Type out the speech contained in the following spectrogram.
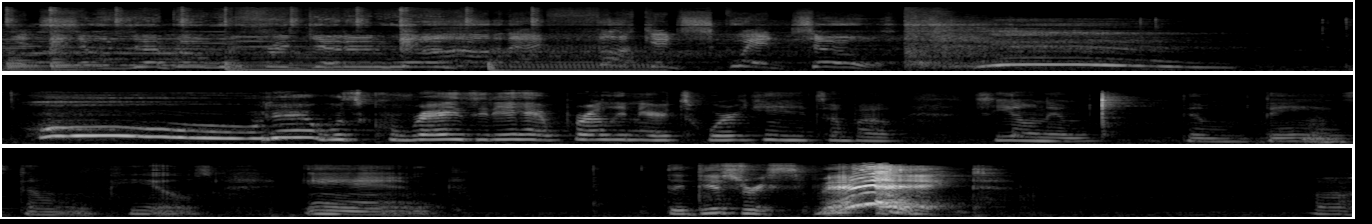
fucking soup. Yeah, but we're forgetting one. Oh, that fucking squid too. Ooh, that was crazy. They had Pearl in there twerking, talking about she on them them things, them pills. And the disrespect. Oh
